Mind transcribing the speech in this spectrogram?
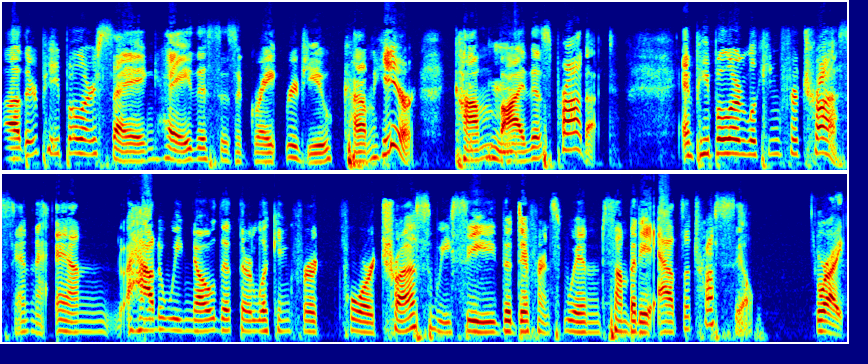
other people are saying, hey, this is a great review. Come here. Come mm-hmm. buy this product. And people are looking for trust. And, and how do we know that they're looking for, for trust? We see the difference when somebody adds a trust seal. Right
